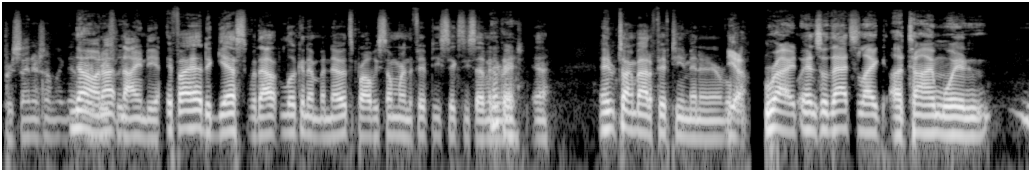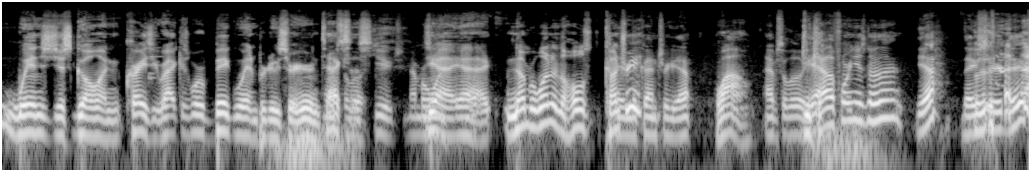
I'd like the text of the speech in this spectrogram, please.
percent or something like that? No, not 90. If I had to guess without looking at my notes, probably somewhere in the 50, 60, 70 Okay. range. Yeah. And we're talking about a 15 minute interval. Yeah. Right. And so that's like a time when wind's just going crazy, right? Because we're a big wind producer here in Texas. Absolutely. Huge. Number one. Yeah, yeah. Number one in the whole In country? the country. Yep. Wow. Absolutely. Do Yeah. Californians know that? yeah. They sure do.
